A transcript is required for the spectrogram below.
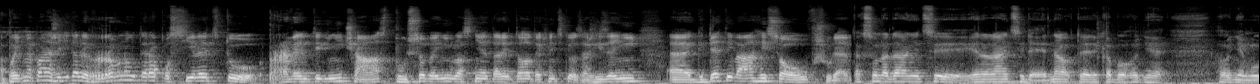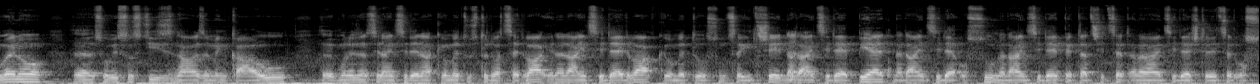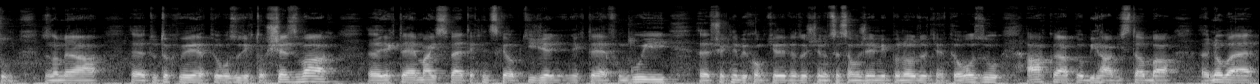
A pojďme, pane řediteli, rovnou teda posílit tu preventivní část působení vlastně tady toho technického zařízení. Eh, kde ty váhy jsou všude? Tak jsou na dálnici, je na dálnici D1, o které teďka bylo hodně, hodně mluveno eh, v souvislosti s nálezem NKU, eh, modernizaci dálnici D na km 122, je na dálnici D2 v km 8,3, na dálnici D5, na dálnici D8, na dálnici D35 a na dálnici D48. To znamená, tuto chvíli je v provozu těchto 6 váh, Eh, některé mají své technické obtíže, některé fungují, eh, všechny bychom chtěli v letošním roce samozřejmě plnohodnotně v provozu a akorát probíhá výstavba eh, nové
